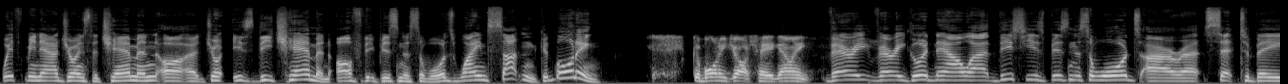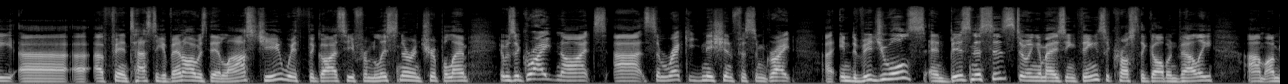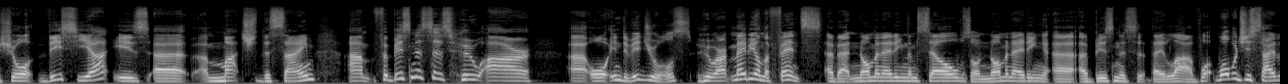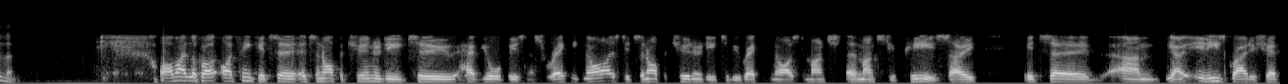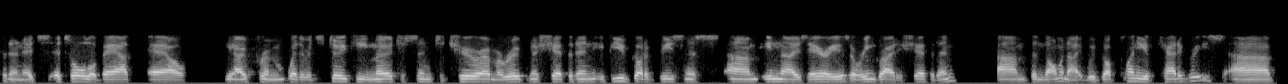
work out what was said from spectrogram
With me now joins the chairman, uh, uh, jo- is the chairman of the Business Awards, Wayne Sutton. Good morning. Good morning, Josh. How are you going? Very, very good. Now, uh, this year's Business Awards are uh, set to be uh, a, a, fantastic event. I was there last year with the guys here from Listener and Triple M. It was a great night. Uh, some recognition for some great uh, individuals and businesses doing amazing things across the Goulburn Valley. Um, I'm sure this year is uh, much the same. Um, for businesses who are uh, or individuals who are maybe on the fence about nominating themselves or nominating a, a business that they love, what, what would you say to them? Oh, mate, look, I, I, think it's a it's an opportunity to have your business recognised. It's an opportunity to be recognised amongst amongst your peers. So it's a um, you know it is Greater Shepparton. It's it's all about our you know from whether it's Dookie, Murchison, Tatura, Mooroopna, Shepparton. If you've got a business um, in those areas or in Greater Shepparton, um, than nominate. We've got plenty of categories. Uh,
